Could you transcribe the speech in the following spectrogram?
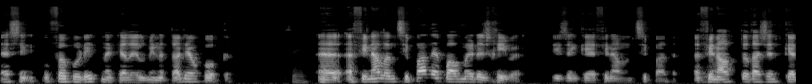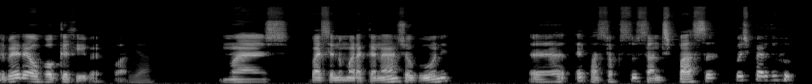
é assim, o favorito naquela eliminatória é o Boca. Sim. A, a final antecipada é Palmeiras River. Dizem que é a final antecipada. A final que toda a gente quer ver é o Boca River, claro. Yeah. Mas vai ser no Maracanã, jogo único. Uh, epá, só que se o Santos passa, depois perde o,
